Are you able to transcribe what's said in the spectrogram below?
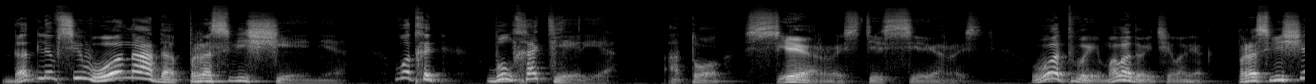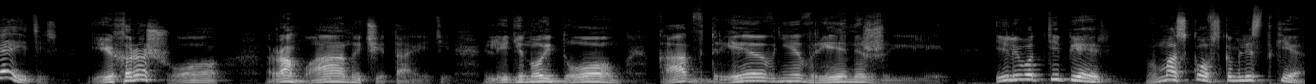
Да для всего надо просвещение. Вот хоть булхатерия, а то серость и серость. Вот вы, молодой человек, просвещаетесь, и хорошо романы читаете, ледяной дом, как в древнее время жили. Или вот теперь в московском листке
